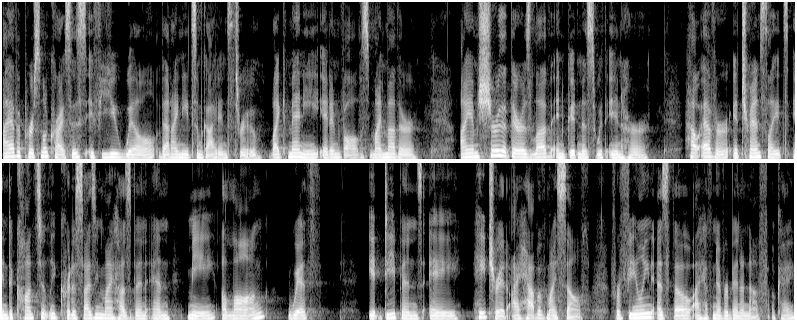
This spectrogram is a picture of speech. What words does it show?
I have a personal crisis, if you will, that I need some guidance through. Like many, it involves my mother. I am sure that there is love and goodness within her. However, it translates into constantly criticizing my husband and me, along with it deepens a hatred I have of myself for feeling as though I have never been enough, okay?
